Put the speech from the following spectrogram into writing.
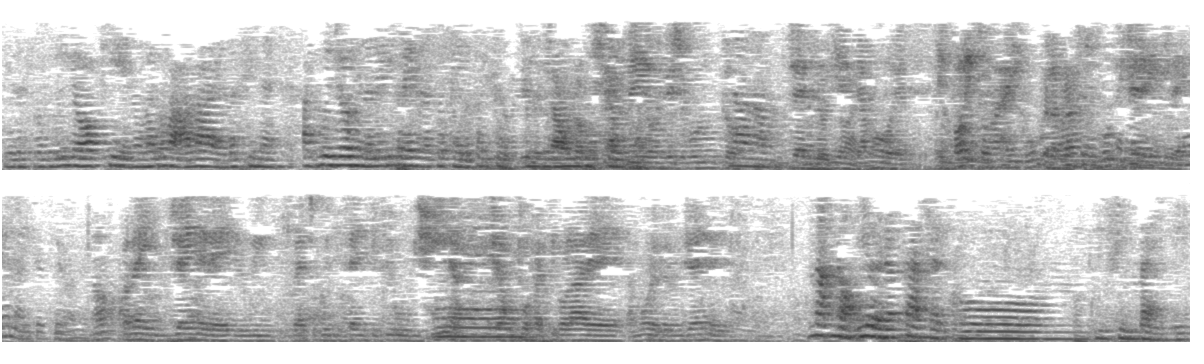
gli esploso gli occhi e non la trovava e alla fine a due giorni dalle riprese detto ok lo fai tu. Pensavo non ho proprio scelta. Carmeo invece voluto No, no. un genere di, di amore e poi insomma hai comunque lavorato su molti generi diversi no? qual è il genere verso cui ti senti più vicina Eh. c'è un tuo particolare amore per un genere Ma no, io in realtà cerco mm, i film belli,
